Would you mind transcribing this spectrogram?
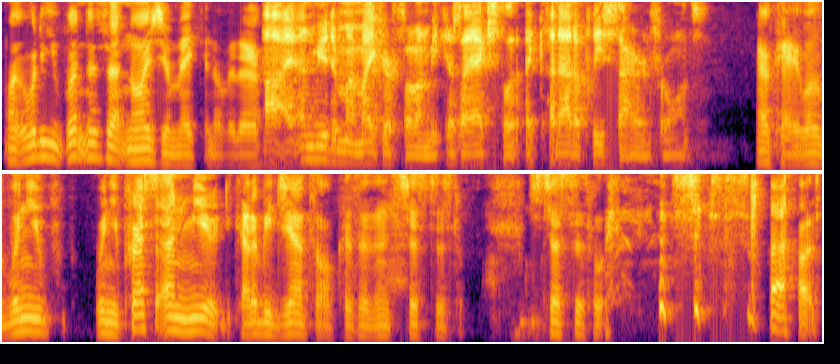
what, what do you? What is that noise you're making over there? I unmuted my microphone because I actually I cut out a police siren for once. Okay, well when you when you press unmute, you got to be gentle because then it's just as it's just as it's just as loud.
